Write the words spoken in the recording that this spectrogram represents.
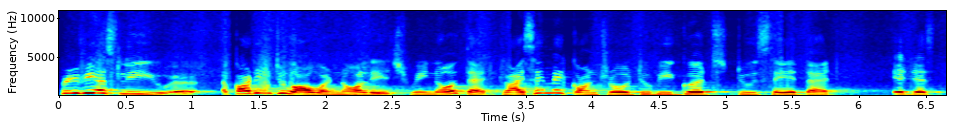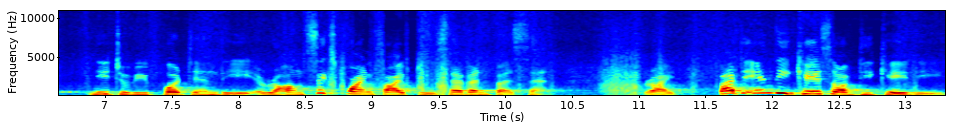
previously, uh, according to our knowledge, we know that glycemic control to be good to say that it is need to be put in the around 6.5 to 7%. Right. But in the case of DKD,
